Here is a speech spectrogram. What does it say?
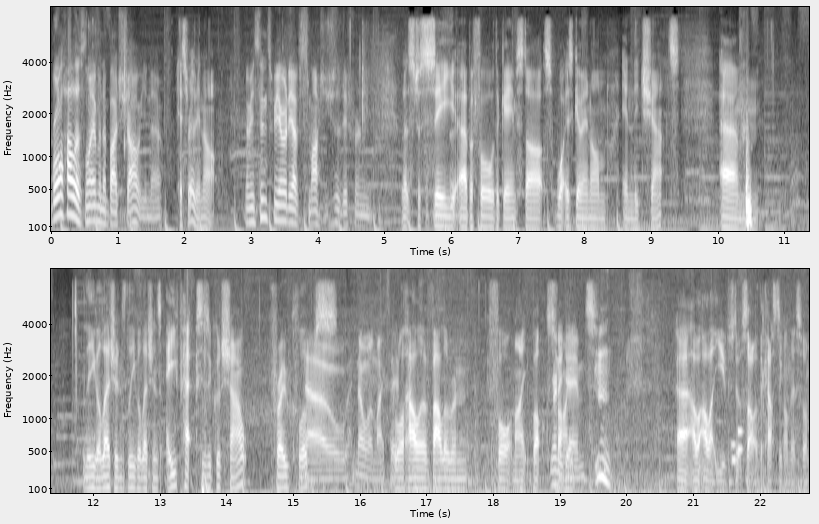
Brawlhalla's not even a bad shout, you know. it's really not. I mean, since we already have Smash, it's just a different. Let's just see uh, before the game starts what is going on in the chat. Um, League of Legends, League of Legends, Apex is a good shout. Pro clubs, No, no one likes it. Brawlhalla, Valorant, Fortnite, Box Running games. Uh, I'll, I'll let you still start with the casting on this one.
